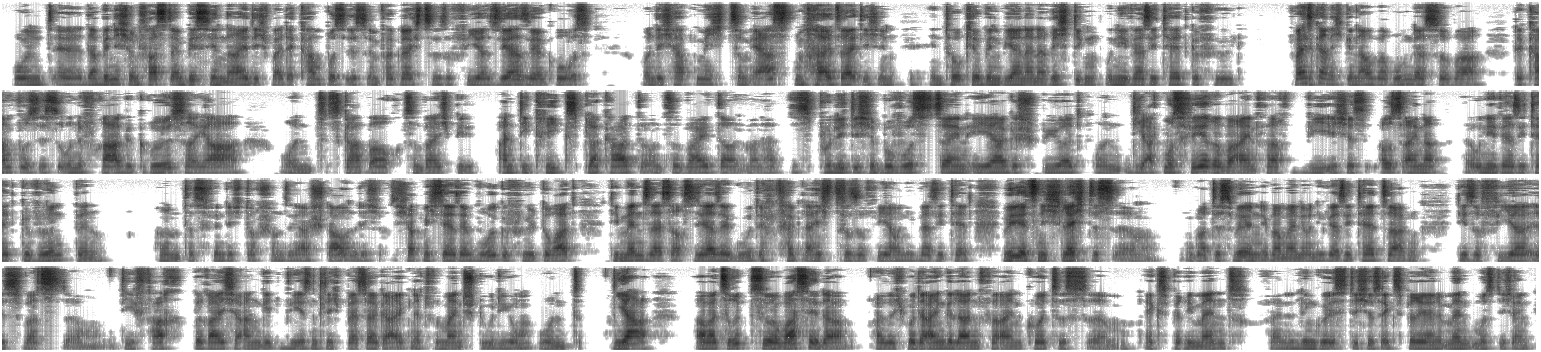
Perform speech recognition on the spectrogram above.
Und äh, da bin ich schon fast ein bisschen neidisch, weil der Campus ist im Vergleich zu Sophia sehr, sehr groß. Und ich habe mich zum ersten Mal, seit ich in, in Tokio bin, wie an einer richtigen Universität gefühlt. Ich weiß gar nicht genau, warum das so war. Der Campus ist ohne Frage größer, ja. Und es gab auch zum Beispiel Antikriegsplakate und so weiter und man hat das politische Bewusstsein eher gespürt und die Atmosphäre war einfach, wie ich es aus einer Universität gewöhnt bin. Und das finde ich doch schon sehr erstaunlich. Also ich habe mich sehr, sehr wohl gefühlt dort. Die Mensa ist auch sehr, sehr gut im Vergleich zur Sophia Universität. Will jetzt nicht Schlechtes ähm, um Gottes Willen über meine Universität sagen. Die Sophia ist, was ähm, die Fachbereiche angeht, wesentlich besser geeignet für mein Studium. Und ja, aber zurück zur Waseda. Also ich wurde eingeladen für ein kurzes ähm, Experiment. Für ein linguistisches Experiment musste ich ein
